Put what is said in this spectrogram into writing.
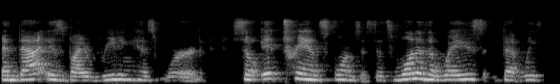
And that is by reading his word. So it transforms us. It's one of the ways that we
